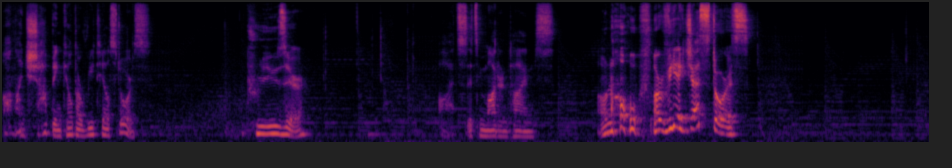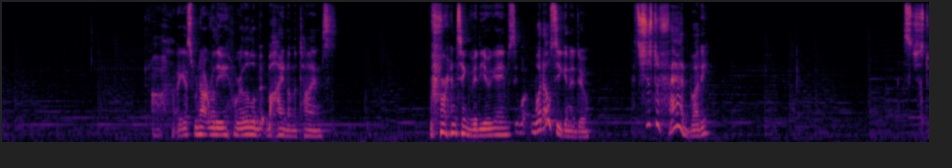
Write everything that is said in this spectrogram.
Online shopping killed our retail stores. Cruiser. Oh, it's it's modern times. Oh no, our VHS stores. Oh, I guess we're not really, we're a little bit behind on the times. Renting video games. What, what else are you gonna do? It's just a fad, buddy. It's just a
